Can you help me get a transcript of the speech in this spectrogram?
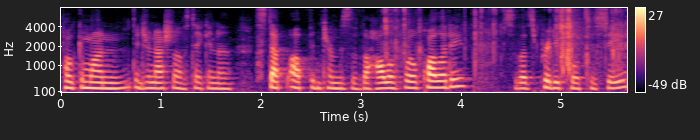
Pokemon International has taken a step up in terms of the holofoil quality. So that's pretty cool to see.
